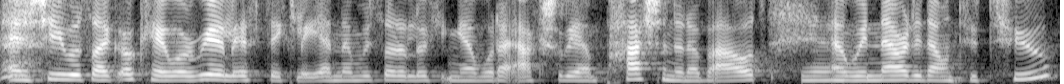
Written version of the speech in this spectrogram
And she was like, okay, well realistically. And then we started looking at what I actually am passionate about. Yeah. And we narrowed it down to two.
